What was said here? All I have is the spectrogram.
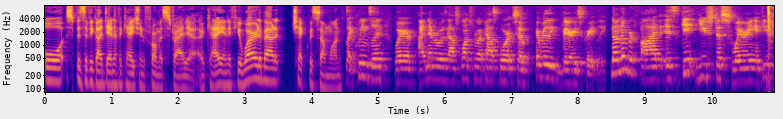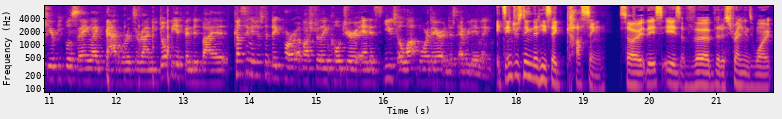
or specific identification from Australia. Okay. And if you're worried about it, check with someone. Like Queensland, where I never was asked once for my passport, so it really varies greatly. Now, number five is get used to swearing. If you hear people saying like bad words around you, don't be offended by it. Cussing is just a big part of Australian culture, and it's used a lot more there in just everyday language. It's interesting that he said cussing. So this is a verb that Australians won't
